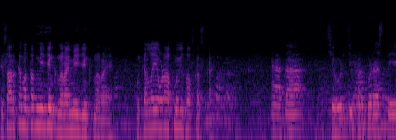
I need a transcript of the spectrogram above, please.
ते सारखं म्हणतात मी जिंकणार आहे मी जिंकणार आहे. मग त्यांना एवढा आत्मविश्वास कसं काय? आता शेवटची फडफड असते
